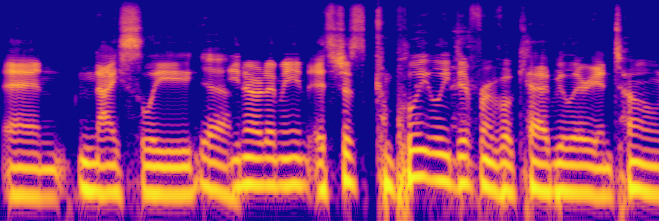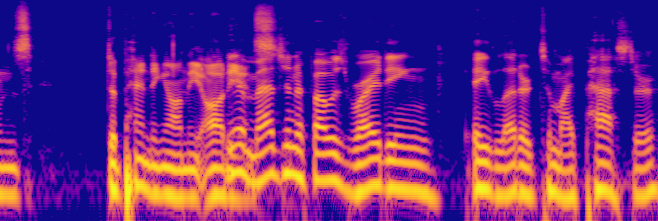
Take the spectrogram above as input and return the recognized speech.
and nicely. Yeah. You know what I mean? It's just completely different vocabulary and tones depending on the audience. Yeah, imagine if I was writing a letter to my pastor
